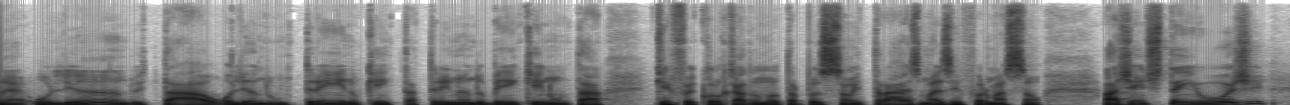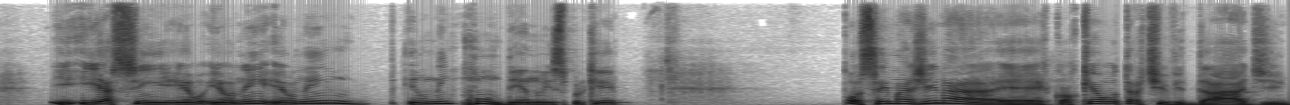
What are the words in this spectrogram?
né, olhando e tal, olhando um treino, quem está treinando bem, quem não está, quem foi colocado em outra posição e traz mais informação. A gente tem hoje, e, e assim, eu, eu, nem, eu, nem, eu nem condeno isso, porque, pô, você imagina é, qualquer outra atividade,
